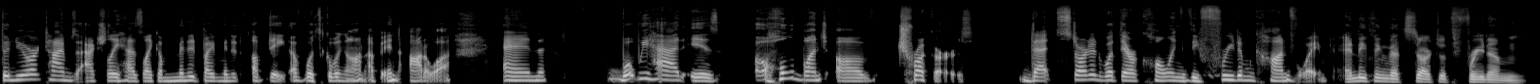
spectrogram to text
The New York Times actually has like a minute by minute update of what's going on up in Ottawa. And what we had is a whole bunch of truckers that started what they're calling the Freedom Convoy. Anything that starts with freedom,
